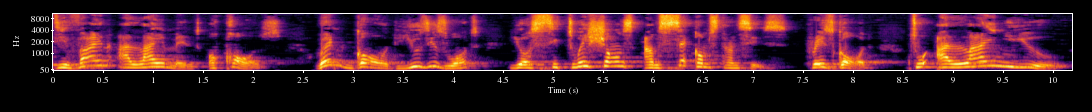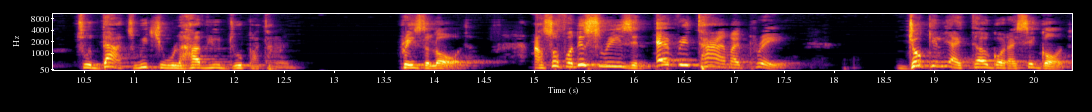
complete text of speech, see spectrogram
divine alignment occurs when God uses what? Your situations and circumstances. Praise God to align you to that which he will have you do part time. Praise the Lord. And so for this reason, every time I pray, jokingly I tell God, I say, God,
